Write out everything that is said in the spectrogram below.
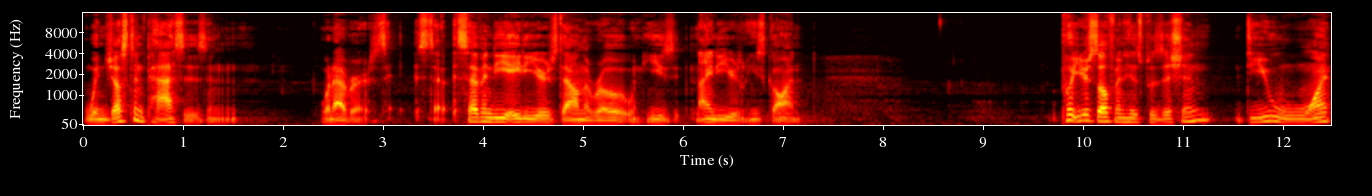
when Justin passes and whatever, se- se- 70, 80 years down the road, when he's 90 years, when he's gone, put yourself in his position. Do you want,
